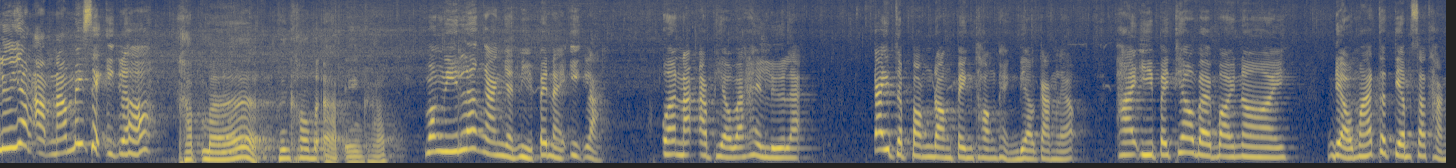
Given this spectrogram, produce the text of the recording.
ลือยังอาบน้ำไม่เสร็จอีกเหรอ ครับมาเพิ่งเข้ามาอาบเองครับ วันนี้เลิกงานอย่าหนีไปไหนอีกล่ะว่านักอาเพียวไว้ให้ลือละใกล้จะปองดองเป็งทองแผงเดียวกันแล้ว พาอีไปเที่ยวบ่อยๆหน่อย เดี๋ยวม้าจะเตรียมสถาน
